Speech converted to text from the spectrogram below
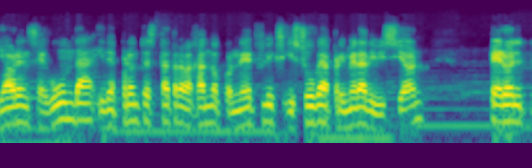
y ahora en segunda y de pronto está trabajando con Netflix y sube a primera división, pero, el,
